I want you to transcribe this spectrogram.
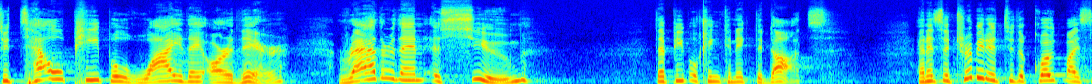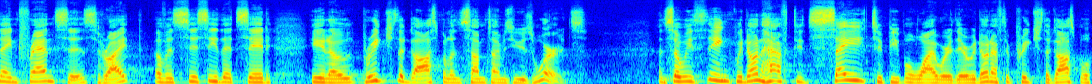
to tell people why they are there rather than assume that people can connect the dots. And it's attributed to the quote by St. Francis, right, of Assisi that said, you know, preach the gospel and sometimes use words. And so we think we don't have to say to people why we're there, we don't have to preach the gospel.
